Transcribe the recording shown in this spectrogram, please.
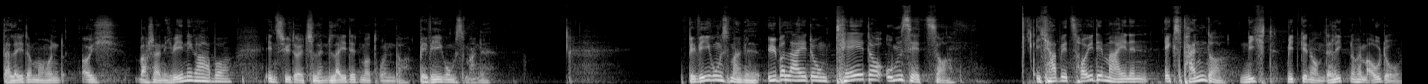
Da leidet man euch wahrscheinlich weniger, aber in Süddeutschland leidet man drunter. Bewegungsmangel. Bewegungsmangel. Überleitung Täter, Umsetzer. Ich habe jetzt heute meinen Expander nicht mitgenommen. Der liegt noch im Auto.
